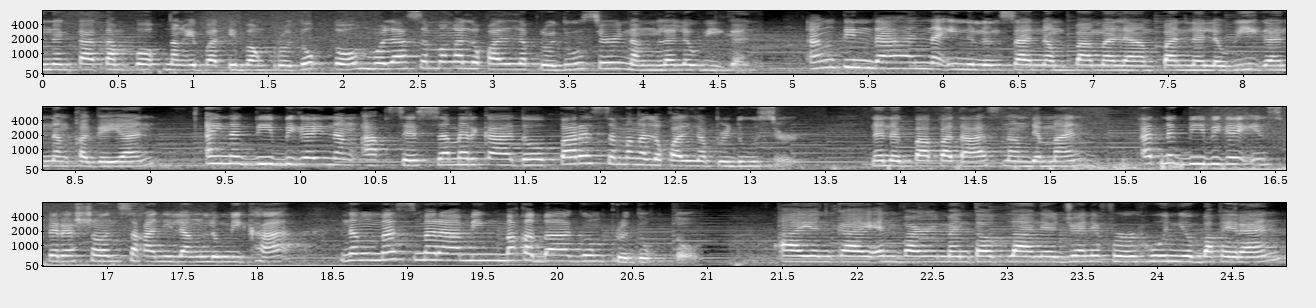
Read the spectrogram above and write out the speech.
na nagtatampok ng iba't ibang produkto mula sa mga lokal na producer ng lalawigan. Ang tindahan na inulunsan ng pamalaang panlalawigan ng Cagayan ay nagbibigay ng access sa merkado para sa mga lokal na producer na nagpapataas ng demand at nagbibigay inspirasyon sa kanilang lumikha ng mas maraming makabagong produkto. Ayon kay Environmental Planner Jennifer Hunyo Bakiran,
